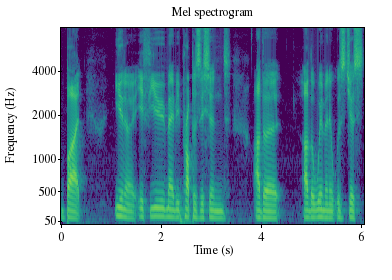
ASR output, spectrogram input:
but you know, if you maybe propositioned other other women, it was just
